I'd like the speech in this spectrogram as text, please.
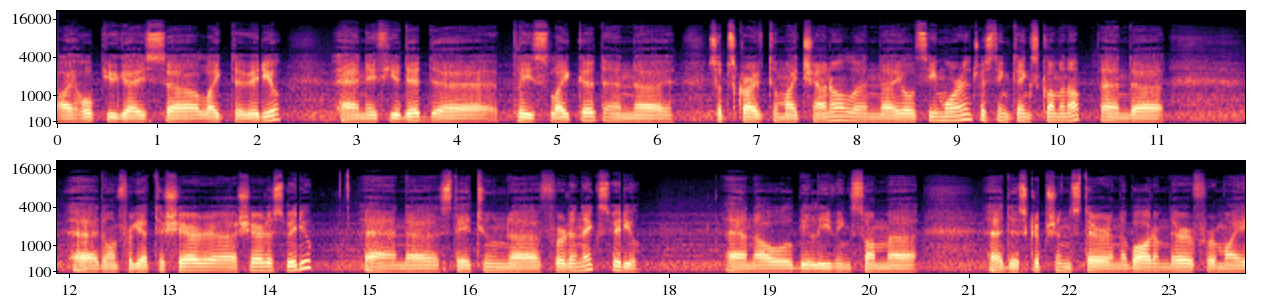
I hope you guys like the video and if you did uh, please like it and uh, subscribe to my channel and uh, you'll see more interesting things coming up. And uh, uh, don't forget to share uh, share this video. And stay tuned for the next video. And I will be leaving some descriptions there in the bottom there for my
